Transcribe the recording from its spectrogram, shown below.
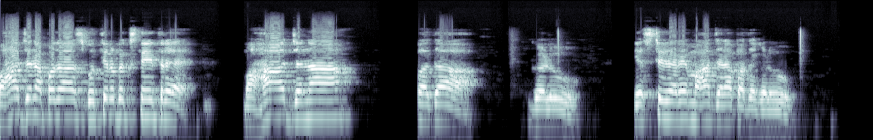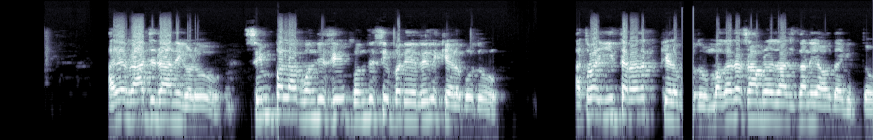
ಮಹಾಜನಪದ ಗೊತ್ತಿರಬೇಕು ಸ್ನೇಹಿತರೆ. ಮಹಾಜನಪದಗಳು. ಎಷ್ಟಿದ್ದಾರೆ ಮಹಾಜನಪದಗಳು? ಅದೇ ರಾಜಧಾನಿಗಳು ಸಿಂಪಲ್ ಆಗಿ ಹೊಂದಿಸಿ ಹೊಂದಿಸಿ ಬರೆಯೋದ್ರಲ್ಲಿ ಕೇಳಬಹುದು ಅಥವಾ ಈ ತರದ ಕೇಳಬಹುದು ಮಗಧ ಸಾಮ್ರಾಜ್ಯ ರಾಜಧಾನಿ ಯಾವ್ದಾಗಿತ್ತು?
